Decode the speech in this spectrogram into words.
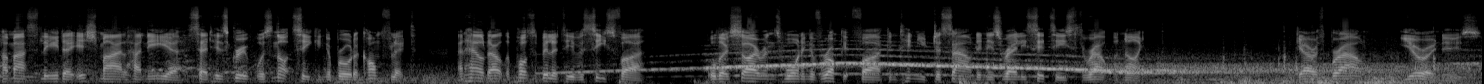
Hamas leader Ismail Haniyeh said his group was not seeking a broader conflict and held out the possibility of a ceasefire, although sirens warning of rocket fire continued to sound in Israeli cities throughout the night. Gareth Brown, Euronews.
